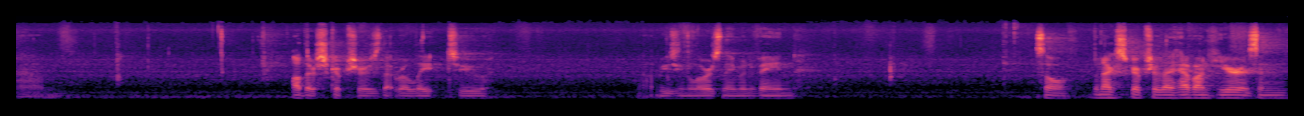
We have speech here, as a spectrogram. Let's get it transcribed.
um, other scriptures that relate to um, using the Lord's name in vain. So the next scripture that I have on here is in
